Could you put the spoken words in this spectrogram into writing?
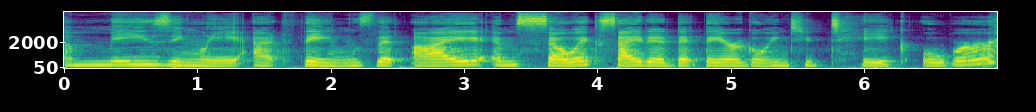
amazingly at things that I am so excited that they are going to take over,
